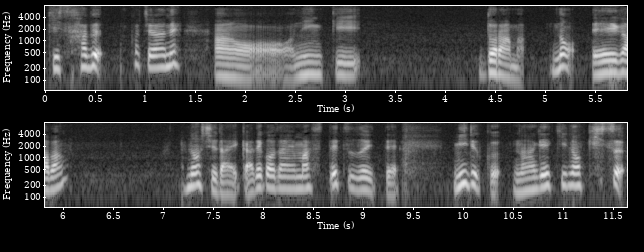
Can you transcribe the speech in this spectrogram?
キスハグ。こちらはね、あのー、人気ドラマの映画版の主題歌でございます。で、続いて、ミルク、嘆きのキス。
